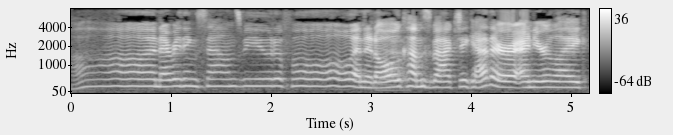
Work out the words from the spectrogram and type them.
oh, and everything sounds beautiful and it all comes back together and you're like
